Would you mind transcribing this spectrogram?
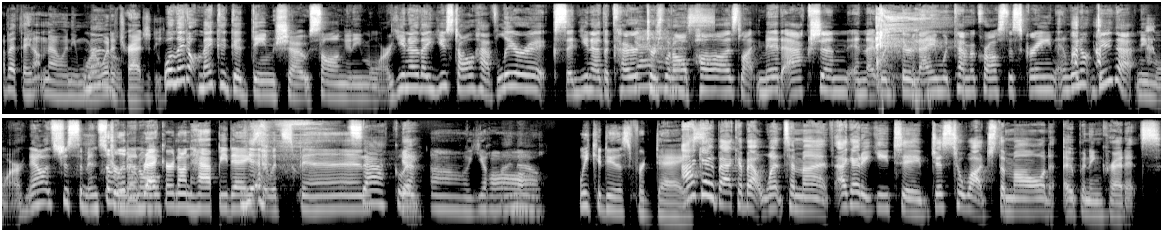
I bet they don't know anymore. What a tragedy. Well, they don't make a good theme show song anymore. You know, they used to all have lyrics, and you know the characters would all pause like mid action, and they would their name would come across the screen. And we don't do that anymore. Now it's just some the instrumental little record on happy days Yeah. that would spin. Exactly. Yeah. Oh, y'all. know. We could do this for days. I go back about once a month. I go to YouTube just to watch the Maude opening credits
